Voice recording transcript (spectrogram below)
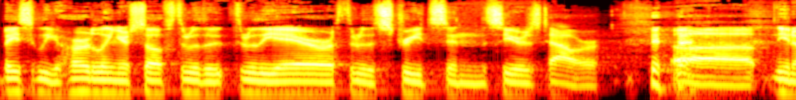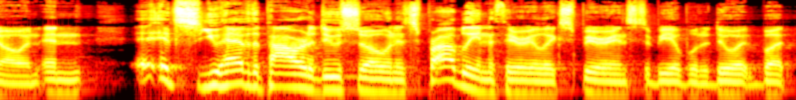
basically hurtling yourself through the through the air or through the streets in the Sears Tower. uh, you know, and and it's you have the power to do so, and it's probably an ethereal experience to be able to do it, but.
